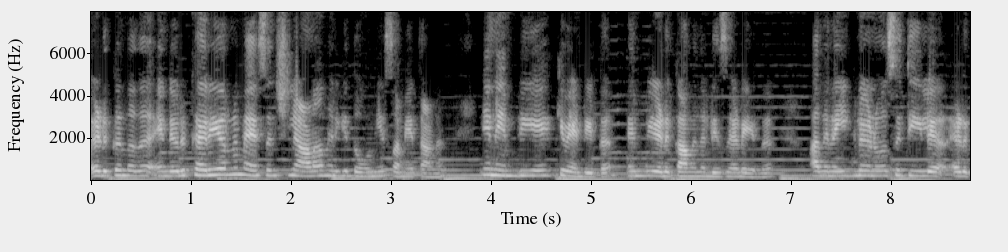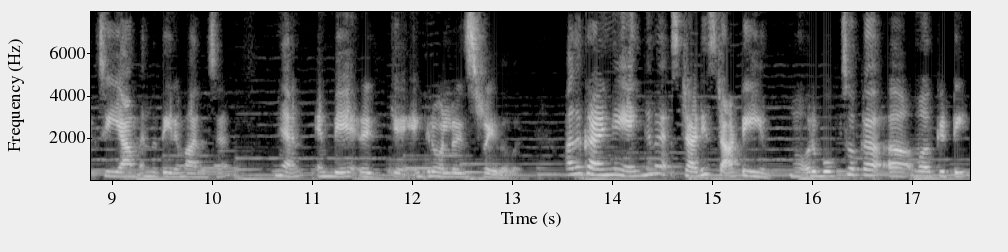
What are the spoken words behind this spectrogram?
എടുക്കുന്നത് എന്റെ ഒരു കരിയറിനും എസെൻഷ്യൽ ആണെന്ന് എനിക്ക് തോന്നിയ സമയത്താണ് ഞാൻ എം ബി എക്ക് വേണ്ടിയിട്ട് എം ബി എ എടുക്കാമെന്ന് ഡിസൈഡ് ചെയ്ത് അതിനെ ഇഗ്നോ യൂണിവേഴ്സിറ്റിയിൽ ചെയ്യാം എന്ന് തീരുമാനിച്ച് ഞാൻ എം ബി എ ഇഗ്നോയിൽ രജിസ്റ്റർ ചെയ്തത്. അത് കഴിഞ്ഞ് എങ്ങനെ സ്റ്റഡി സ്റ്റാർട്ട് ചെയ്യും? ഒരു ബുക്സ് ഒക്കെ കിട്ടി.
